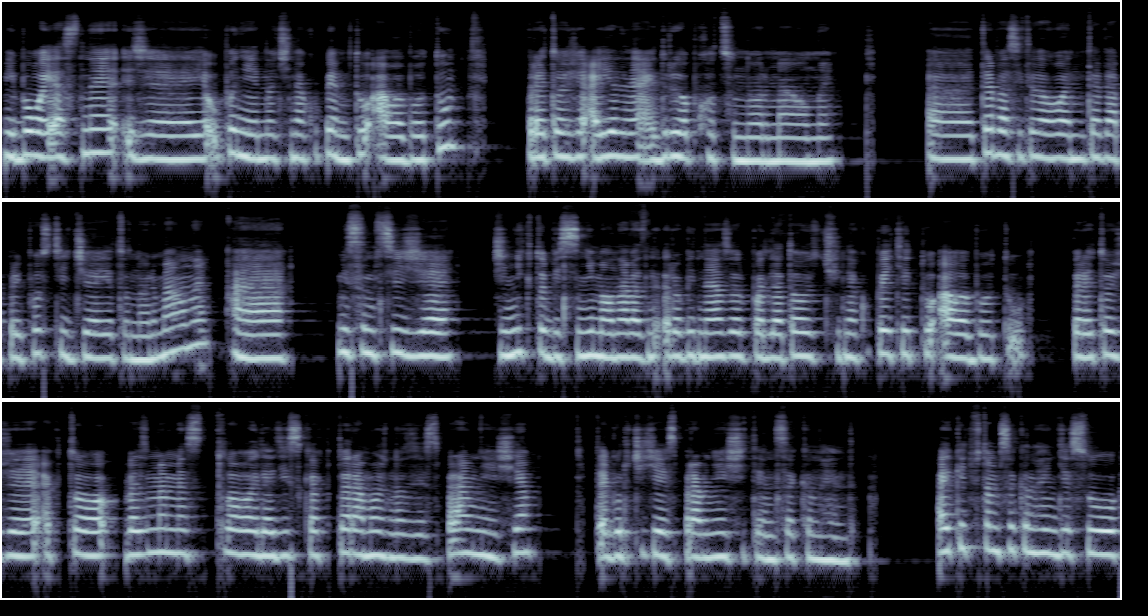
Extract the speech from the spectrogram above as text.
mi bolo jasné, že je úplne jedno, či nakúpim tu alebo tu, pretože aj jeden aj druhý obchod sú normálne. E, treba si teda len teda pripustiť, že je to normálne a myslím si, že, že nikto by si nemal na vás robiť názor podľa toho, či nakúpete tu alebo tu. Pretože ak to vezmeme z toho hľadiska, ktorá možnosť je správnejšia, tak určite je správnejší ten second hand. Aj keď v tom second hande sú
